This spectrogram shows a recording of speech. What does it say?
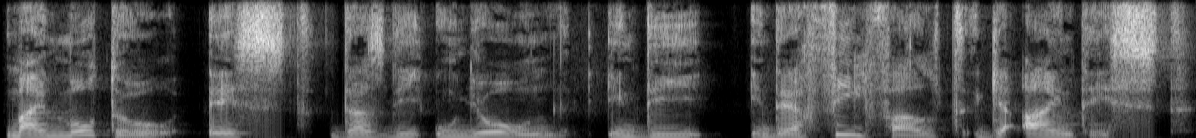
Mein Motto ist, dass die Union in, die, in der Vielfalt geeint ist.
